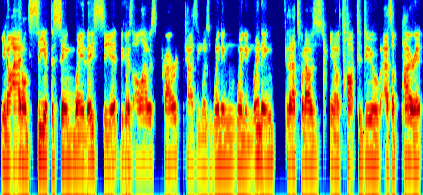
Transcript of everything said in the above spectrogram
you know, I don't see it the same way they see it because all I was prioritizing was winning, winning, winning, because that's what I was, you know, taught to do as a pirate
